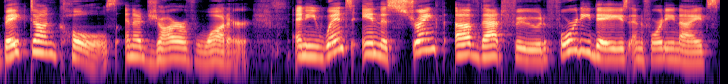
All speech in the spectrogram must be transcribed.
baked on coals, and a jar of water. And he went in the strength of that food 40 days and 40 nights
